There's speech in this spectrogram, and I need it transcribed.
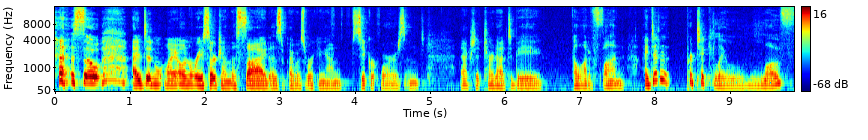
so I did my own research on the side as I was working on Secret Wars, and it actually turned out to be a lot of fun. I didn't particularly love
